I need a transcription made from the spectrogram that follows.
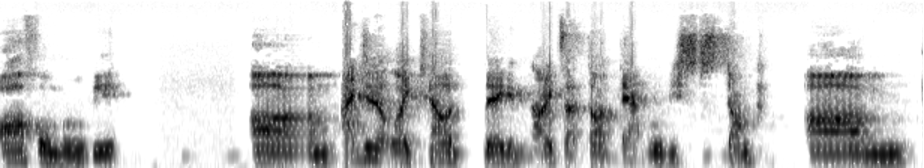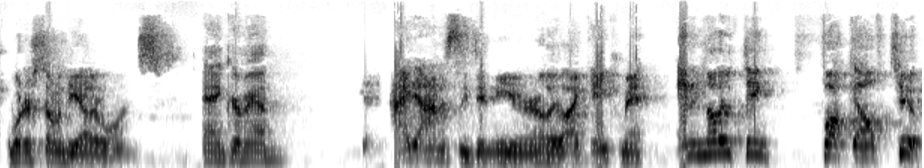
awful movie. Um, I didn't like Talladega Nights. I thought that movie stunk. Um, what are some of the other ones? Anchorman. I honestly didn't even really like Anchorman. And another thing, fuck Elf 2.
